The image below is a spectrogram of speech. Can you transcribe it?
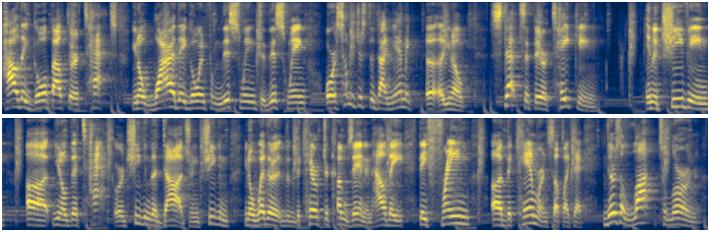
how they go about their attacks. You know, why are they going from this swing to this swing, or some of just the dynamic, uh, uh you know, steps that they're taking in achieving uh, you know the attack or achieving the dodge and achieving you know whether the, the character comes in and how they they frame uh, the camera and stuff like that there's a lot to learn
